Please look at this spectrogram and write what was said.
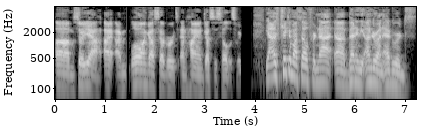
Um, so yeah, I, am low on Gus Edwards and high on Justice Hill this week. Yeah, I was kicking myself for not uh, betting the under on Edwards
